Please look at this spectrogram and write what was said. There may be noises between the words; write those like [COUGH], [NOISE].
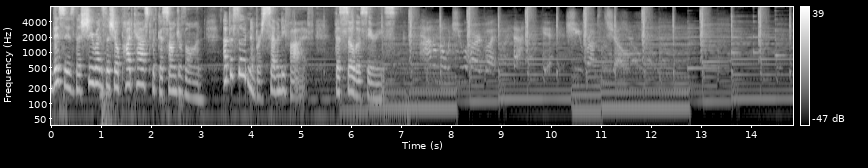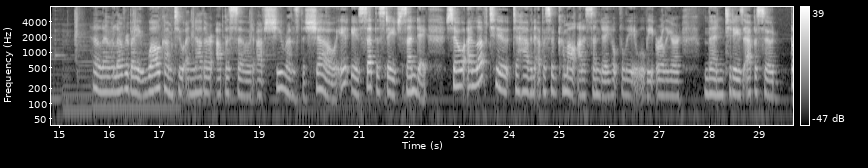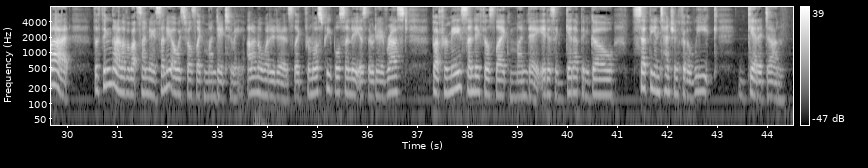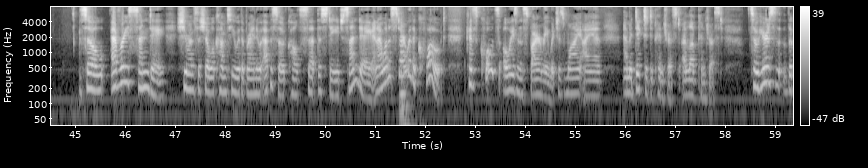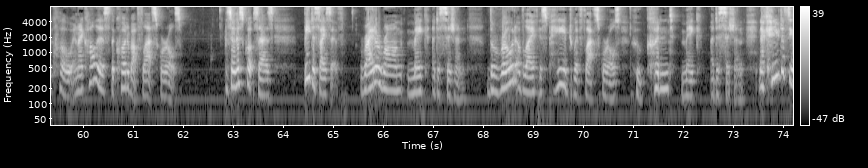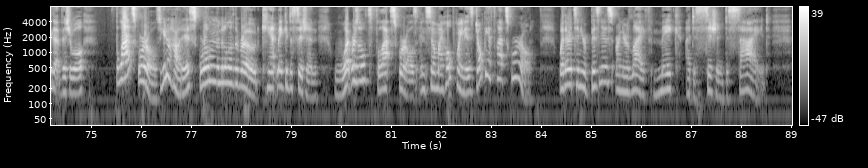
This is the She Runs the Show podcast with Cassandra Vaughn, episode number 75, the solo series. I don't know what you heard, but [LAUGHS] yeah, she runs the show. Hello, hello, everybody. Welcome to another episode of She Runs the Show. It is Set the Stage Sunday. So I love to, to have an episode come out on a Sunday. Hopefully, it will be earlier than today's episode but the thing that I love about Sunday is Sunday always feels like Monday to me. I don't know what it is. Like for most people, Sunday is their day of rest. But for me, Sunday feels like Monday. It is a get up and go, set the intention for the week, get it done. So every Sunday, She Runs the Show will come to you with a brand new episode called Set the Stage Sunday. And I want to start with a quote because quotes always inspire me, which is why I am, am addicted to Pinterest. I love Pinterest. So here's the quote, and I call this the quote about flat squirrels. So this quote says, Be decisive. Right or wrong, make a decision. The road of life is paved with flat squirrels who couldn't make a decision. [LAUGHS] Now, can you just see that visual? Flat squirrels, you know how it is. Squirrel in the middle of the road, can't make a decision. What results? Flat squirrels. And so, my whole point is don't be a flat squirrel. Whether it's in your business or in your life, make a decision, decide.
